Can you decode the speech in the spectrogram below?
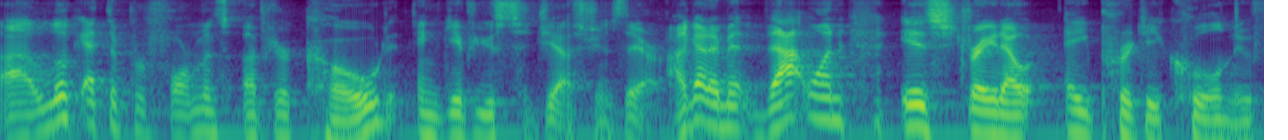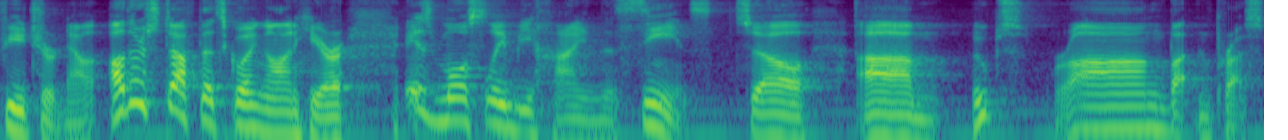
uh, look at the performance of your code and give you suggestions there. I gotta admit, that one is straight out a pretty cool new feature. Now, other stuff that's going on here is mostly behind the scenes. So, um, oops, wrong button press.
